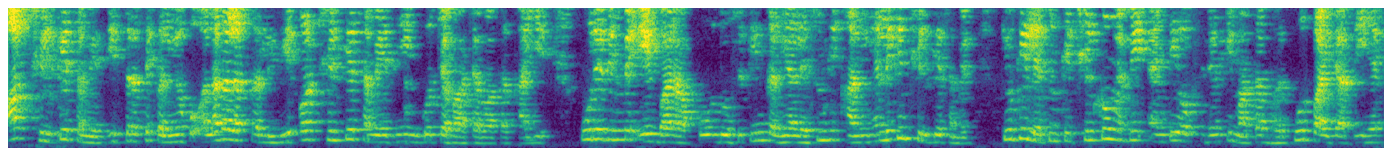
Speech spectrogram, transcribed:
आप छिलके समेत इस तरह से कलियों को अलग अलग कर लीजिए और छिलके समेत ही इनको चबा चबा कर खाइए। पूरे दिन में एक बार आपको दो से तीन कलियाँ लहसुन की खानी है, लेकिन छिलके समेत, क्योंकि लहसुन के छिलकों में भी एंटीऑक्सीडेंट की मात्रा भरपूर पाई जाती है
